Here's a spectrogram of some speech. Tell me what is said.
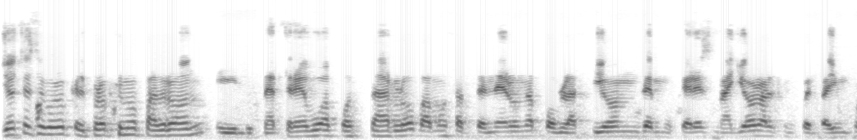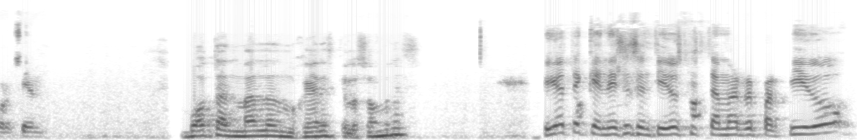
yo te aseguro que el próximo padrón, y me atrevo a apostarlo, vamos a tener una población de mujeres mayor al 51%. ¿Votan más las mujeres que los hombres? Fíjate que en ese sentido sí está más repartido,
